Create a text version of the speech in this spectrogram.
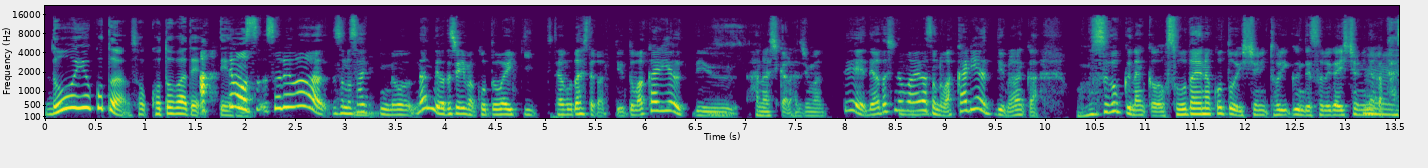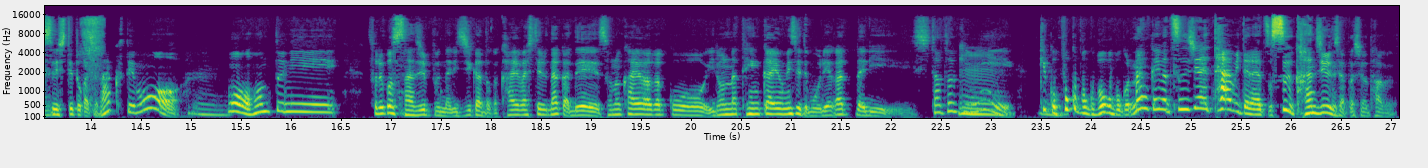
どういうことなの？そう、言葉であっ、ていう。でも、そそれは、そのさっきの、なんで私が今言葉息って単語出したかっていうと、分かり合うっていう話から始まって、で、私の場合はその分かり合うっていうのはなんか、ものすごくなんか壮大なことを一緒に取り組んで、それが一緒になんか達成してとかじゃなくても、うん。もう本当に、それこそ30分なり1時間とか会話してる中で、その会話がこう、いろんな展開を見せて盛り上がったりした時に、うん。結構ポコポコポコポコ、なんか今通じ合えたみたいなやつをすぐ感じるんですよ、私は多分。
